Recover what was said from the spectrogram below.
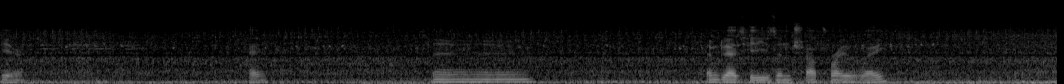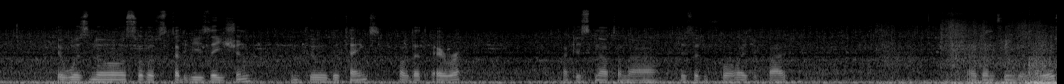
Here. Okay. Uh, I'm glad he isn't shot right away. There was no sort of stabilization into the tanks of that era. At least not on a T-34, 85. I don't think it was.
